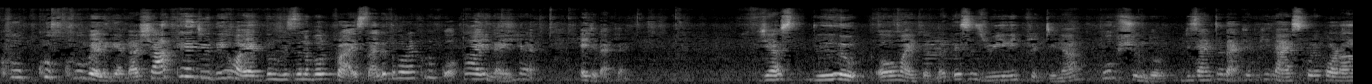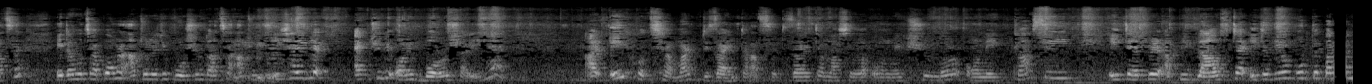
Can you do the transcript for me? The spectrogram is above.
খুব খুব খুব এলিগেন্ট আর সাথে যদি হয় একদম রিজনেবল প্রাইস তাহলে তো কোনো কথাই নাই হ্যাঁ? যে দেখেন just look oh my goodness this is really pretty না? খুব সুন্দর। ডিজাইনটা দেখেন কি নাইস করে করা আছে। এটা হচ্ছে আপু আমার আঁচলের যে পোর্শনটা আছে, আঁচল এই শাড়িগুলো অ্যাকচুয়ালি অনেক বড় শাড়ি হ্যাঁ? আর এই হচ্ছে আমার ডিজাইনটা আছে। ডিজাইনটা মাসাল্লাহ অনেক সুন্দর, অনেক ক্লাসি এই টাইপের আপনি ব্লাউজটা এটা দিয়েও পরতে পারেন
